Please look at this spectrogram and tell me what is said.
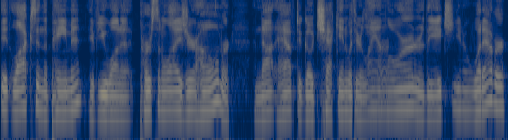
it locks in the payment if you want to personalize your home or not have to go check in with your landlord or the H, you know, whatever.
